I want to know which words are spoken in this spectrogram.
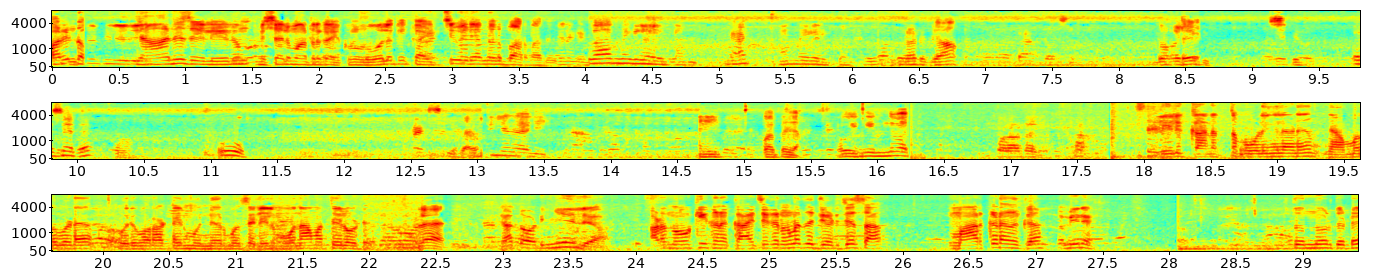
പറയണ്ടോ? ഞാൻ സെലിയിലും വിശാലും മാത്രമേ കഴിക്കുന്നുള്ളൂ. ഓലൊക്കെ കഴിച്ചു വരിക എന്നാണ് പറഞ്ഞത്. സെലിയിൽ കനത്ത ബോളിങ്ങിലാണ് നമ്മളിവിടെ ഒരു പൊറോട്ടയിൽ മുന്നേറുമ്പോൾ സെലിയിൽ മൂന്നാമത്തേലോട്ട്. അല്ലേ? ഞാൻ തുടങ്ങിയില്ല. അവിടെ നോക്കിക്കണ കാഴ്ചക്കണങ്ങളെ ജഡ്ജസാ. മാർക്കട നിക്ക അമീനെ തിന്നോർത്തിട്ട്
